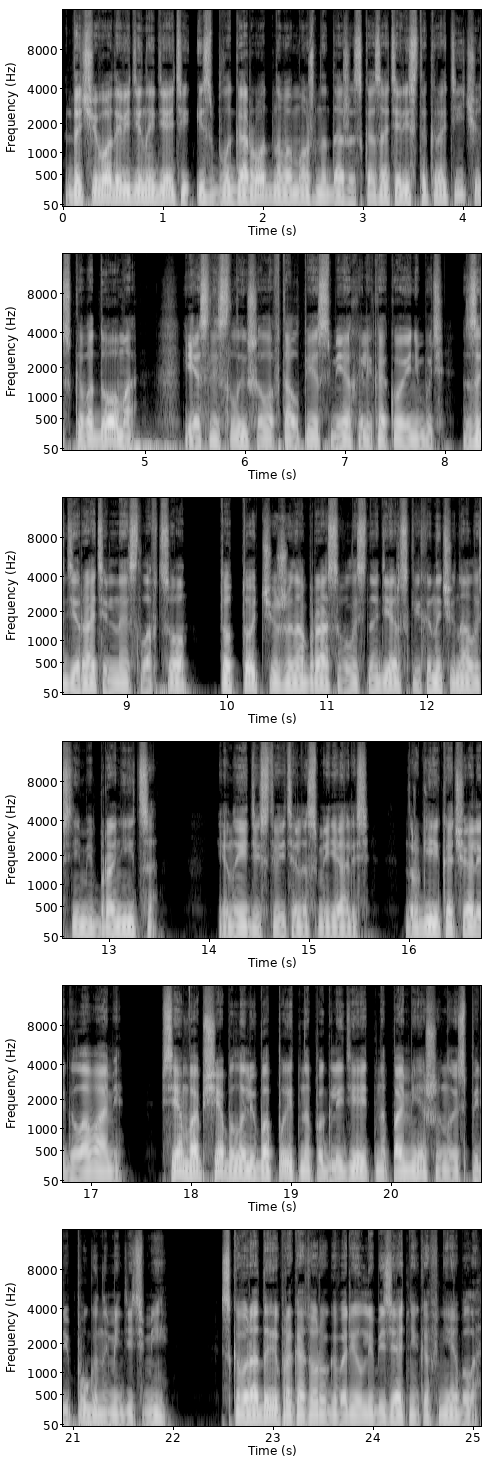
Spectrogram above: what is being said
до чего доведены дети из благородного, можно даже сказать, аристократического дома. Если слышала в толпе смех или какое-нибудь задирательное словцо, то тотчас же набрасывалась на дерзких и начинала с ними брониться. Иные действительно смеялись, другие качали головами. Всем вообще было любопытно поглядеть на помешанную с перепуганными детьми. Сковороды, про которую говорил Лебезятников, не было,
